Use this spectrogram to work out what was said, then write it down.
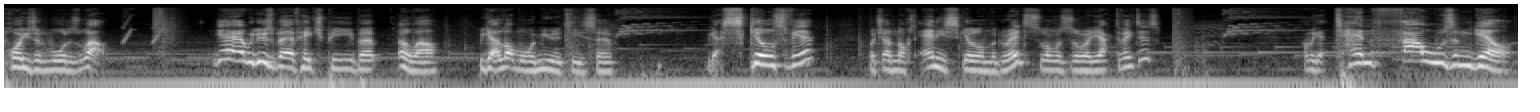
Poison Ward as well. Yeah, we lose a bit of HP, but oh well. We get a lot more immunity, so... We get a Skill Sphere, which unlocks any skill on the grid, so long as it's already activated. And we get 10,000 gil.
